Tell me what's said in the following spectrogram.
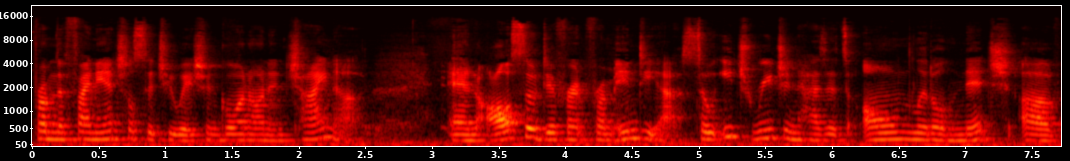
from the financial situation going on in China and also different from India. So each region has its own little niche of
